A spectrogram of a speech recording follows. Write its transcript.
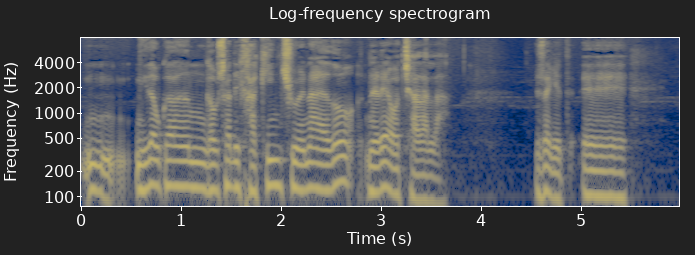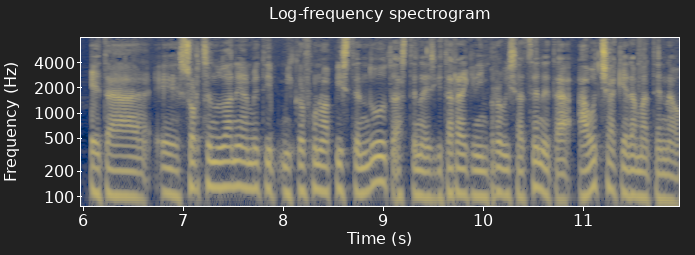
ni daukadan gauzari jakintxuena edo nire ahotsa dela. Ez dakit, e, eta e, sortzen dudanean beti mikrofonoa pizten dut, azten naiz gitarrarekin improvisatzen, eta ahotsak eramaten nau.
